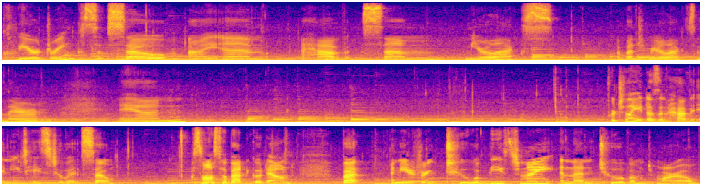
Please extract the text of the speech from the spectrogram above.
clear drinks. So I am, I have some Miralax, a bunch of Miralax in there, and fortunately it doesn't have any taste to it, so it's not so bad to go down. But I need to drink two of these tonight and then two of them tomorrow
